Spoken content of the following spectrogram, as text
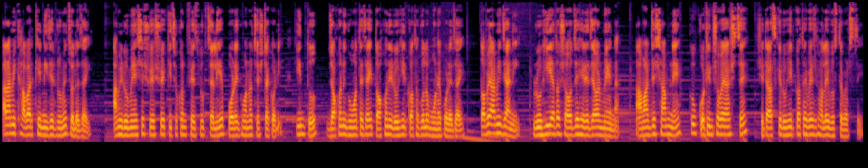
আর আমি খাবার খেয়ে নিজের রুমে চলে যাই। আমি রুমে এসে শুয়ে শুয়ে কিছুক্ষণ ফেসবুক চালিয়ে পড়ে ঘুমানোর চেষ্টা করি। কিন্তু যখনই ঘুমাতে যাই তখনই রুহির কথাগুলো মনে পড়ে যায়। তবে আমি জানি রুহি এত সহজে হেরে যাওয়ার মেয়ে না। আমার যে সামনে খুব কঠিন সময় আসছে সেটা আজকে রুহির কথায় বেশ ভালোই বুঝতে পারছি।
